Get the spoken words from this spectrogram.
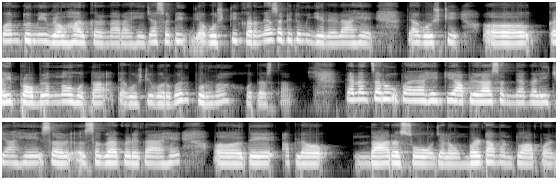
पण तुम्ही व्यवहार करणार आहे ज्यासाठी ज्या गोष्टी करण्यासाठी तुम्ही गेलेला आहे त्या गोष्टी काही प्रॉब्लेम न होता त्या गोष्टीबरोबर पूर्ण होत असतात. त्यानंतर उपाय आहे की आपल्याला संध्याकाळी जे आहे सर सगळ्याकडे काय आहे ते आपलं दार असो ज्याला उंबरटा म्हणतो आपण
